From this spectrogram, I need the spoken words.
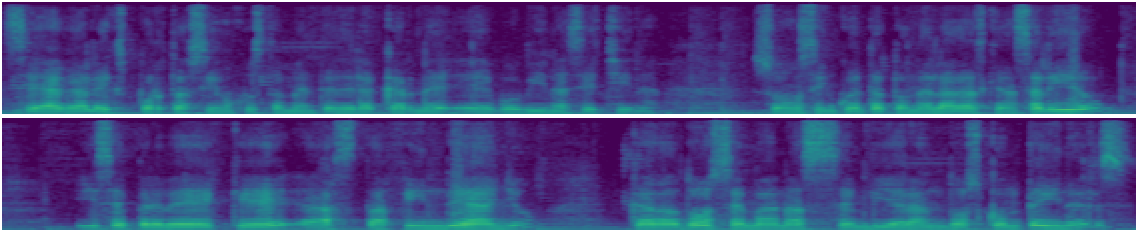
se haga la exportación justamente de la carne eh, bovina hacia China. Son 50 toneladas que han salido, y se prevé que hasta fin de año, cada dos semanas se enviarán dos containers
